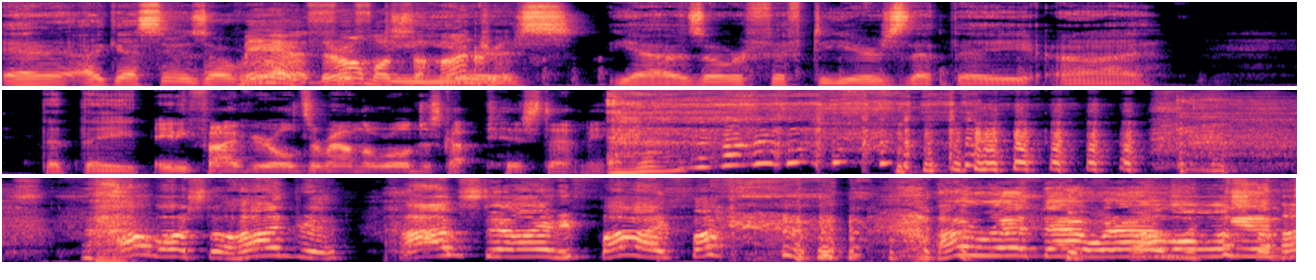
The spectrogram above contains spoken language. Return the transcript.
And I guess it was over. Man, like they're 50 almost 100. years. Yeah, it was over fifty years that they uh, that they 85 year olds around the world just got pissed at me. Almost a 100. I'm still 85. Fuck. I read that when I I'm was a kid.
